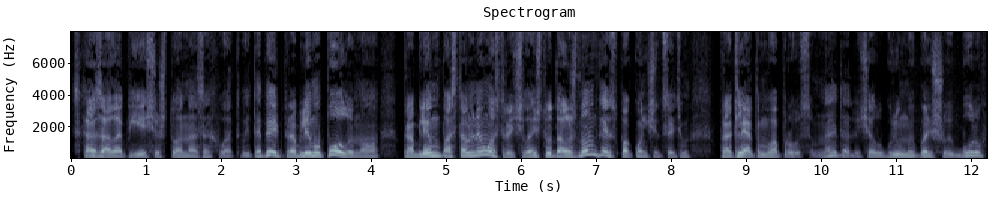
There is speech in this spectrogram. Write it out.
сказал о пьесе, что она захватывает. Опять проблема пола, но проблема поставленная острая. Человечество должно, наконец, покончить с этим проклятым вопросом. На это отвечал угрюмый Большой Буров,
